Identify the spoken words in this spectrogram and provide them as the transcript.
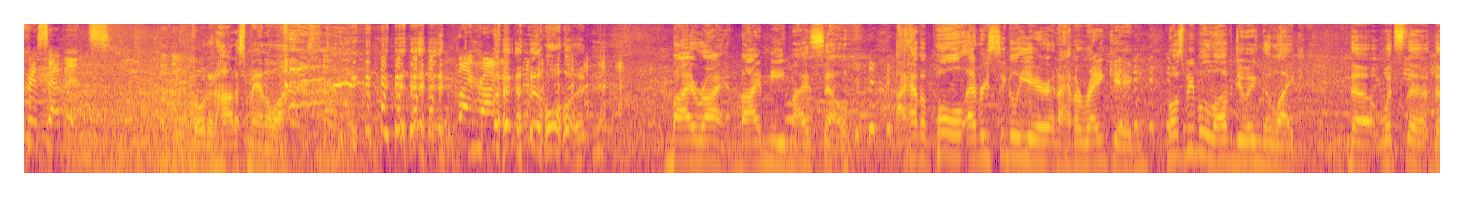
Chris Evans voted hottest man alive by Ryan. by Ryan, by me, myself. I have a poll every single year, and I have a ranking. Most people love doing the like, the what's the the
